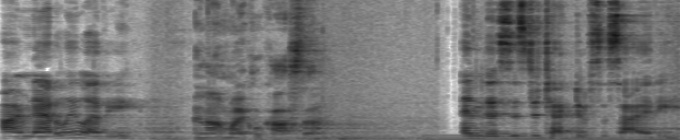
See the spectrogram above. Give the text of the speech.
I'm Natalie Levy, And I'm Michael Costa. and this is Detective Society.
